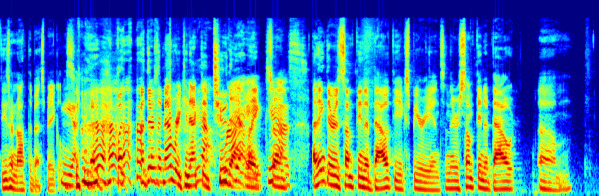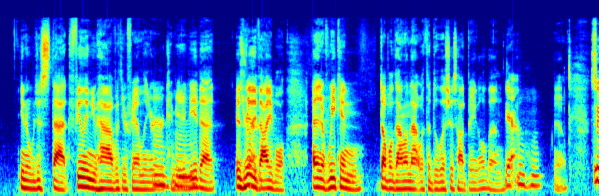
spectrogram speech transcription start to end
These are not the best bagels. Yeah. but, but there's a memory connected Yeah, to that. Like, so yes. I think there is something about the experience, and there's something about, um, you know, just that feeling you have with your family or your Mm-hmm. community that is really valuable. And if we can double down on that with a delicious hot bagel, then Yeah. yeah. So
